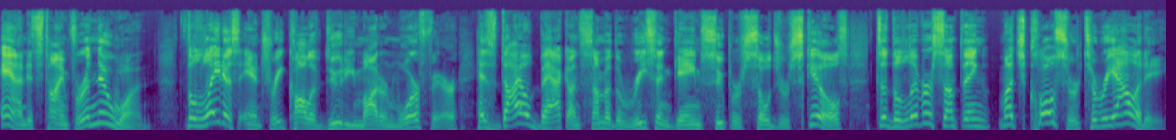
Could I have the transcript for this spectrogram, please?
and it's time for a new one. The latest entry, Call of Duty Modern Warfare, has dialed back on some of the recent game's super soldier skills to deliver something much closer to reality.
